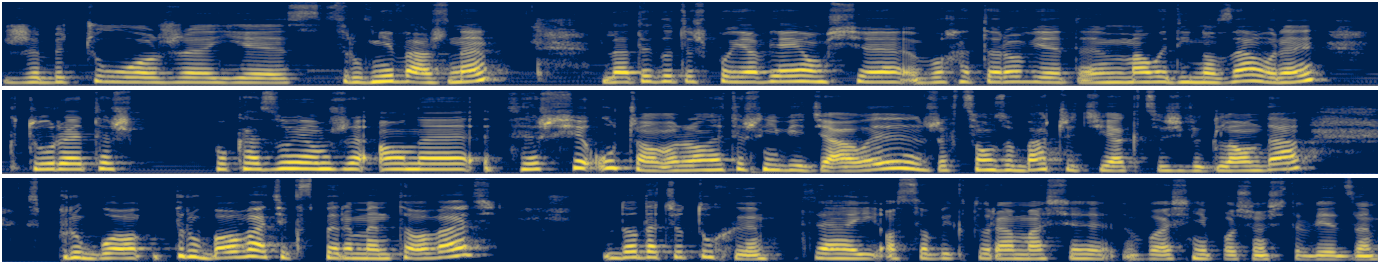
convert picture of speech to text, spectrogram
żeby czuło, że jest równie ważne. Dlatego też pojawiają się bohaterowie, te małe dinozaury, które też pokazują, że one też się uczą, że one też nie wiedziały, że chcą zobaczyć, jak coś wygląda, próbować, eksperymentować, dodać otuchy tej osobie, która ma się właśnie posiąść tę wiedzę.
